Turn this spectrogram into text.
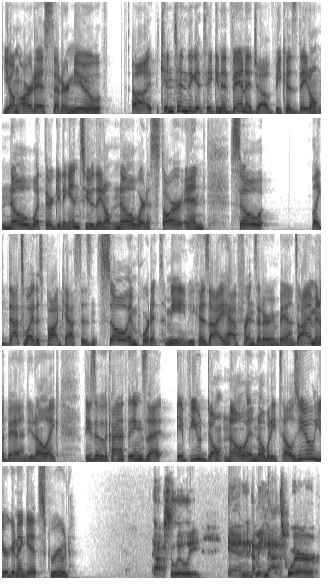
young artists that are new uh, can tend to get taken advantage of because they don't know what they're getting into. They don't know where to start. And so like that's why this podcast is so important to me because I have friends that are in bands. I'm in a band, you know, like these are the kind of things that if you don't know and nobody tells you, you're going to get screwed. Absolutely. And I mean, that's where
